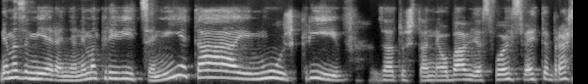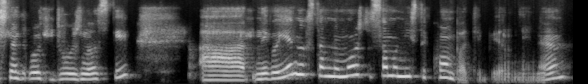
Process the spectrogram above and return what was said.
Nema zamjeranja, nema krivice. Nije taj muž kriv zato što ne obavlja svoje svete bračne dužnosti, a, nego jednostavno možda samo niste kompatibilni. Ne?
